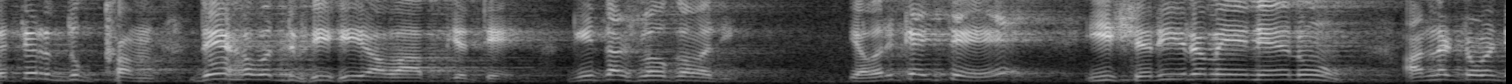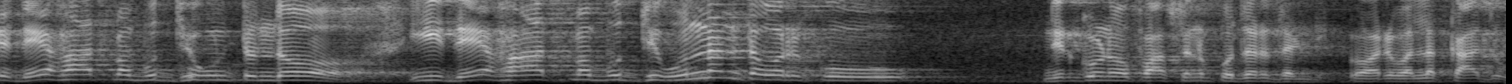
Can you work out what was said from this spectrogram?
గతిర్దుఃఖం దేహవద్భి అవాప్యతే. గీతా శ్లోకం అది. ఎవరికైతే ఈ శరీరమే నేను అన్నటువంటి దేహాత్మ బుద్ధి ఉంటుందో ఈ దేహాత్మ బుద్ధి ఉన్నంత వరకు నిర్గుణోపాసన కుదరదండి. వారి వల్ల కాదు.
